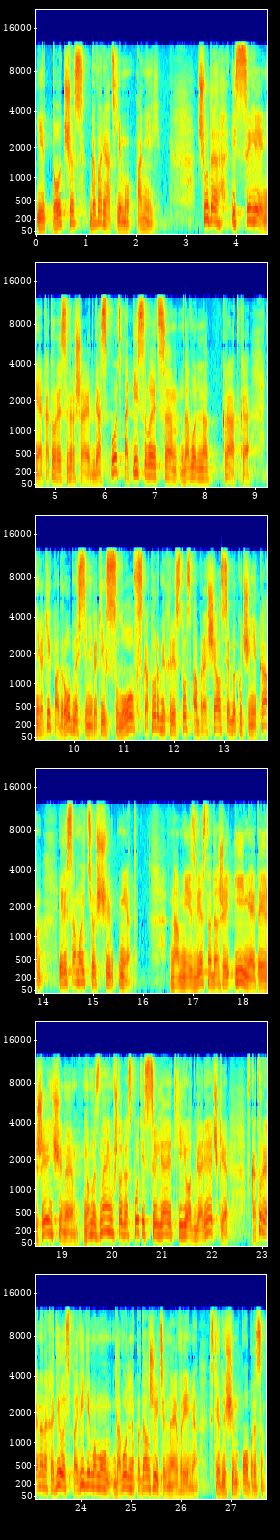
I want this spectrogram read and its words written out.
и тотчас говорят ему о ней – Чудо исцеления, которое совершает Господь, описывается довольно кратко. Никаких подробностей, никаких слов, с которыми Христос обращался бы к ученикам или самой теще, нет. Нам неизвестно даже имя этой женщины, но мы знаем, что Господь исцеляет ее от горячки, в которой она находилась, по-видимому, довольно продолжительное время, следующим образом.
